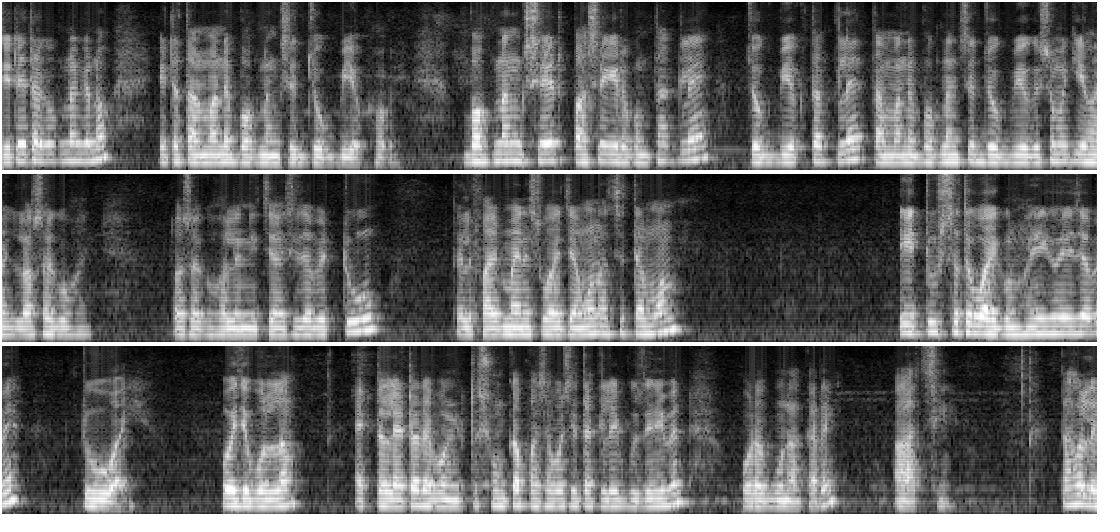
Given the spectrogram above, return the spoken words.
যেটাই থাকুক না কেন, এটা তার মানে ভগ্নাংশের যোগ বিয়োগ হবে। ভগ্নাংশের পাশে এরকম থাকলে, যোগ বিয়োগ থাকলে, তার মানে ভগ্নাংশের যোগ বিয়োগের সময় কি হয়? লসাগু হয়। লসাগু হলে নিচে এসে যাবে টু তাহলে ফাইভ মাইনাস ওয়াই যেমন আছে তেমন এই টুর সাথে ওয়াই গুণ হয়ে হয়ে যাবে টু ওয়াই ওই যে বললাম, একটা লেটার এবং একটা সংখ্যা পাশাপাশি থাকলেই বুঝে নেবেন, ওরা গুণ আকারে আছে। তাহলে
